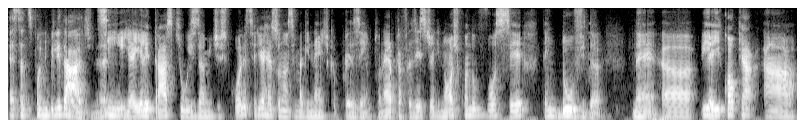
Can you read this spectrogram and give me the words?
essa disponibilidade, né? Sim, e aí ele traz que o exame de escolha seria a ressonância magnética, por exemplo, né? Para fazer esse diagnóstico quando você tem dúvida, né? Uh, e aí, qual que é a, a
